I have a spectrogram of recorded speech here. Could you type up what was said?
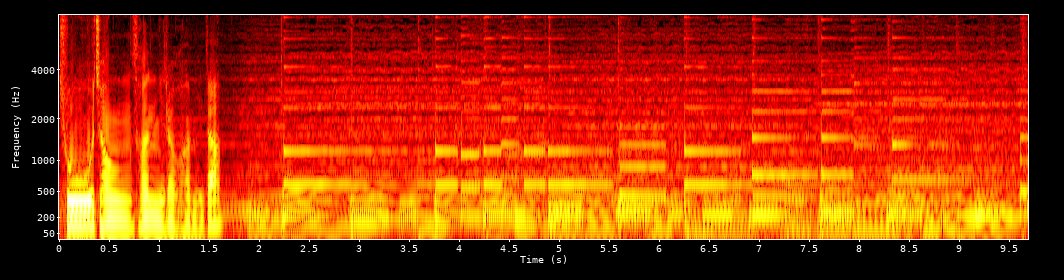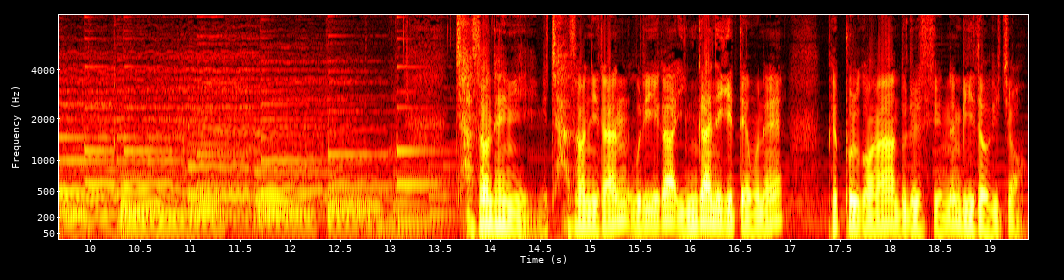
조정선이라고 합니다. 자선행위, 자선이란 우리가 인간이기 때문에 베풀거나 누릴 수 있는 미덕이죠.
